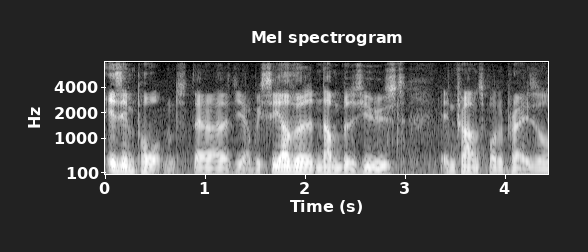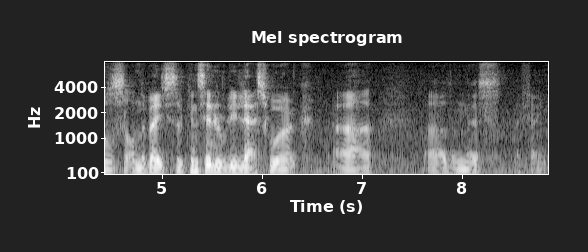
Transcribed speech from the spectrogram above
is important. There are, you know, we see other numbers used in transport appraisals on the basis of considerably less work uh, uh, than this, I think.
